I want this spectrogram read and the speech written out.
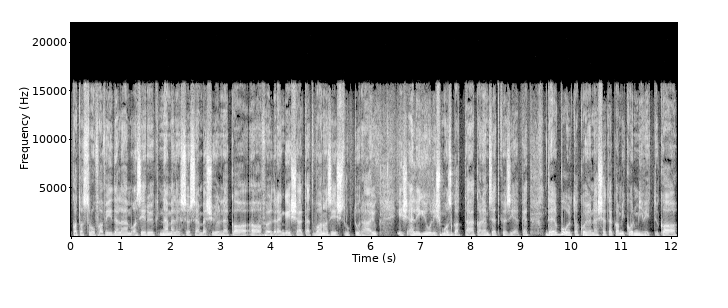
katasztrófavédelem, azért ők nem először szembesülnek a, a földrengéssel, tehát van azért struktúrájuk, és elég jól is mozgatták a nemzetközieket, de voltak olyan esetek, amikor mi vittük a,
